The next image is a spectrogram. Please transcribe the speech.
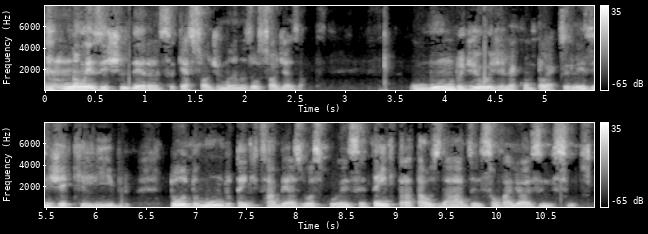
não existe liderança que é só de humanas ou só de exatas. O mundo de hoje ele é complexo, ele exige equilíbrio. Todo mundo tem que saber as duas coisas. Você tem que tratar os dados, eles são valiosíssimos.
